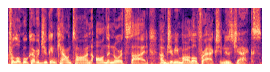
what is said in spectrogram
For local coverage you can count on on the north side, I'm Jimmy Marlowe for Action News Jax.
